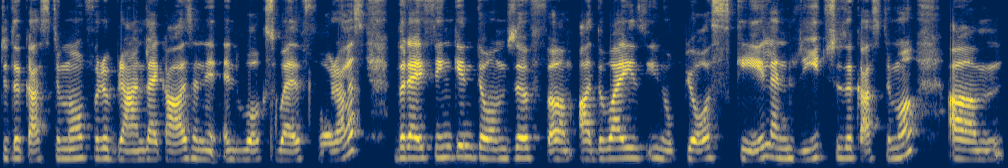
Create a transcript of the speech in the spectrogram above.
to the customer for a brand like ours and it, it works well for us. But i think in terms of um, otherwise you know pure scale and reach to the customer um,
